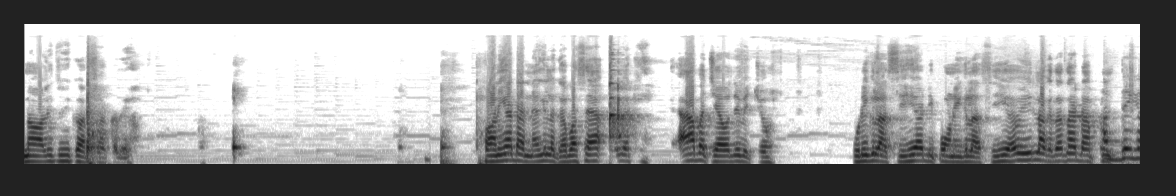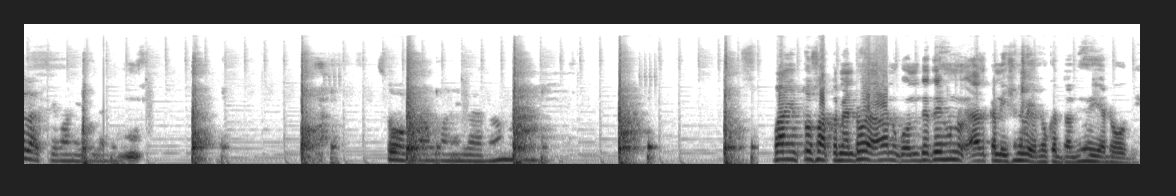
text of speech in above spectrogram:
ਨਾਲ ਹੀ ਤੁਸੀਂ ਕਰ ਸਕਦੇ ਹੋ। ਪਾਣੀ ਇੰਨਾ ਕੀ ਲੱਗਾ ਬਸ ਇਹ ਵੇਖੀ ਆ ਬਚਿਆ ਉਹਦੇ ਵਿੱਚੋਂ। ਪੂਰੀ ਗਲਾਸੀ ਹੈ ਸਾਡੀ ਪੌਣੀ ਗਲਾਸੀ ਹੈ ਉਹ ਹੀ ਲੱਗਦਾ ਤੁਹਾਡਾ ਆਪਣਾ- ਅੱਧੇ ਗਲਾਸੀ ਪਾਣੀ ਦੇ ਲੈਣਾ 100 ਗ੍ਰਾਮ ਪਾਣੀ ਲੈਣਾ ਪੰਜ ਤੋਂ 7 ਮਿੰਟ ਹੋਇਆ ਸਾਨੂੰ ਗੁੰਨਦੇ ਤੇ ਹੁਣ ਐ ਕੰਡੀਸ਼ਨ ਵੇਖ ਲਓ ਕਿਦਾਂ ਦੀ ਹੋਈ ਹੈ ਡੋ ਦੀ।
